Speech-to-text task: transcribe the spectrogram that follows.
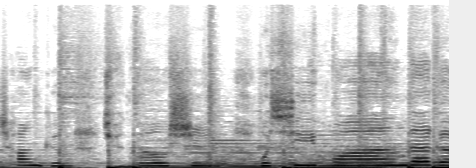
唱歌，全都是我喜欢的歌。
